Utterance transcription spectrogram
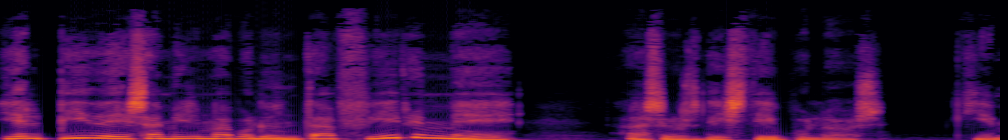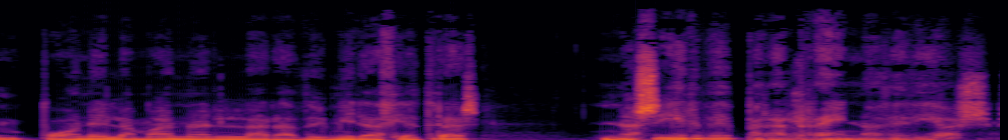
Y él pide esa misma voluntad firme a sus discípulos. Quien pone la mano en el arado y mira hacia atrás, no sirve para el reino de Dios.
